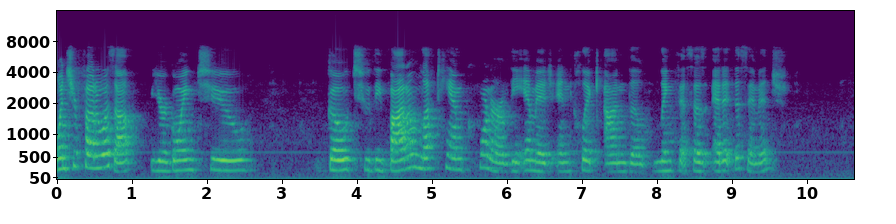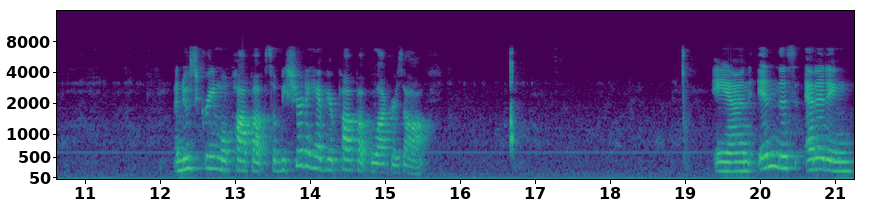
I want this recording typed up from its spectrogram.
Once your photo is up, you're going to go to the bottom left hand corner of the image and click on the link that says edit this image. A new screen will pop up, so be sure to have your pop-up blockers off. And in this editing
